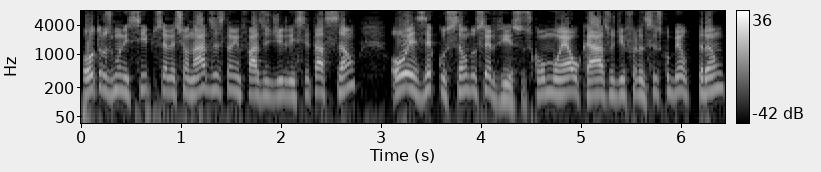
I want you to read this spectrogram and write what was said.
Outros municípios selecionados estão em fase de licitação ou execução dos serviços, como é o caso de Francisco Beltrão,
